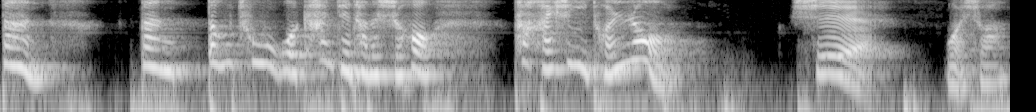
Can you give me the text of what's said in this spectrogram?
但，但当初我看见他的时候，他还是一团肉。是，我说，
